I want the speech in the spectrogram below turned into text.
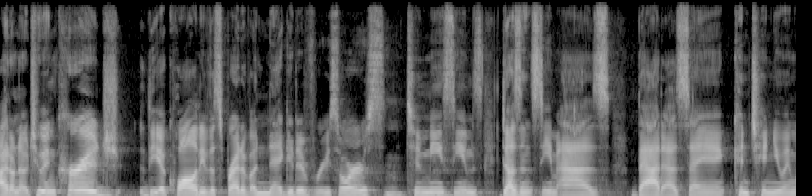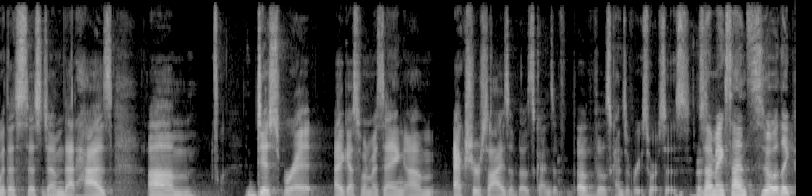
I don't know, to encourage the equality of the spread of a negative resource mm. to me seems, doesn't seem as bad as saying continuing with a system that has um, disparate I guess what am I saying? Um, exercise of those kinds of of those kinds of resources. Does that make sense? So like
